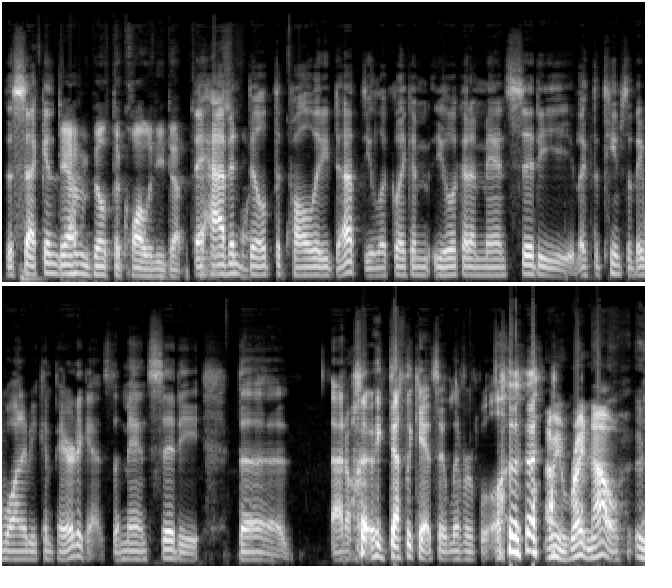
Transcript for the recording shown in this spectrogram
The second they haven't built the quality depth. They haven't built the quality depth. You look like a you look at a Man City, like the teams that they want to be compared against. The Man City, the I don't I definitely can't say Liverpool. I mean, right now, uh,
